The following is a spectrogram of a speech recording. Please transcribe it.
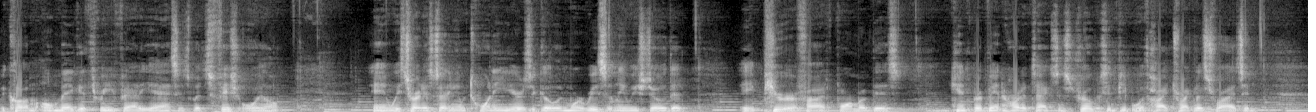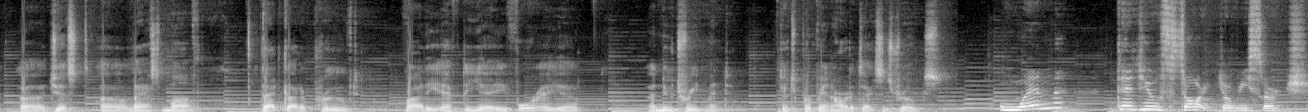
we call them omega-3 fatty acids, but it's fish oil. And we started studying them 20 years ago, and more recently we showed that a purified form of this can prevent heart attacks and strokes in people with high triglycerides. And uh, just uh, last month, that got approved by the FDA for a, uh, a new treatment to, to prevent heart attacks and strokes. When did you start your research?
